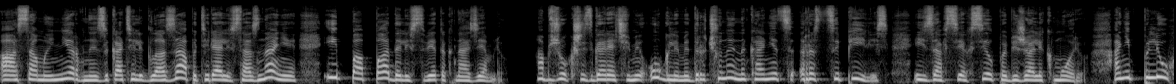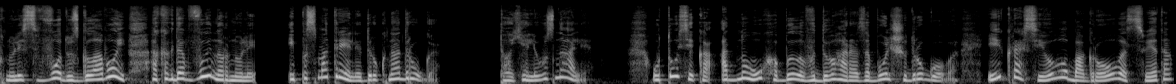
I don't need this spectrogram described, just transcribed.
а самые нервные закатили глаза, потеряли сознание и попадали с веток на землю. Обжегшись горячими углями, драчуны, наконец, расцепились и изо всех сил побежали к морю. Они плюхнулись в воду с головой, а когда вынырнули и посмотрели друг на друга, то еле узнали. У Тусика одно ухо было в два раза больше другого и красивого багрового цвета.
